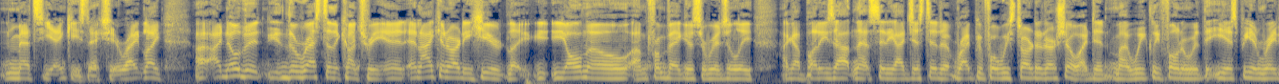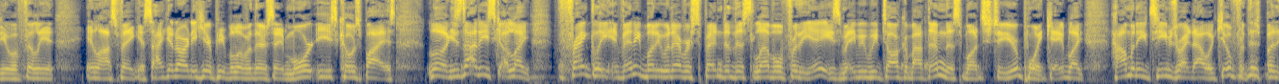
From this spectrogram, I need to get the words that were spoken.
Mets Yankees next year, right? Like, I know that the rest of the country, and, I can already hear, like, y'all know I'm from Vegas originally. I got buddies out in that city. I just did it right before we started our show. I did my weekly phoner with the ESPN radio affiliate in Las Vegas. I can already hear people over there say more East Coast bias. Look, it's not East Coast. Like, frankly, if anybody would ever spend to this level for the A's, maybe we talk about them this much. To your point, Gabe, like how many teams right now would kill for this? But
